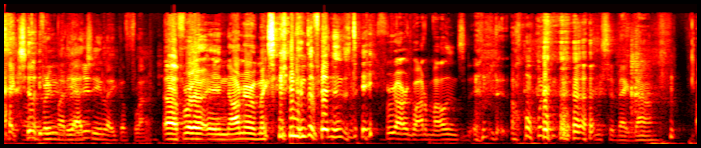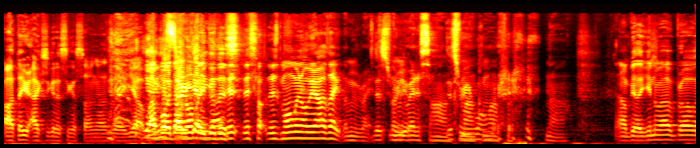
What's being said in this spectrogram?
Actually, bring mariachi like a flan. uh, for in honor of Mexican Independence Day for our Guatemalans. Let me sit back down. Oh, I thought you were actually gonna sing a song. I was like, yo, Yeah, my boy don't normally do This, this. this this moment over here, I was like, let me write. This This let me you. write a song. This come for on, come on. No. I'll be like, you know what, bro?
